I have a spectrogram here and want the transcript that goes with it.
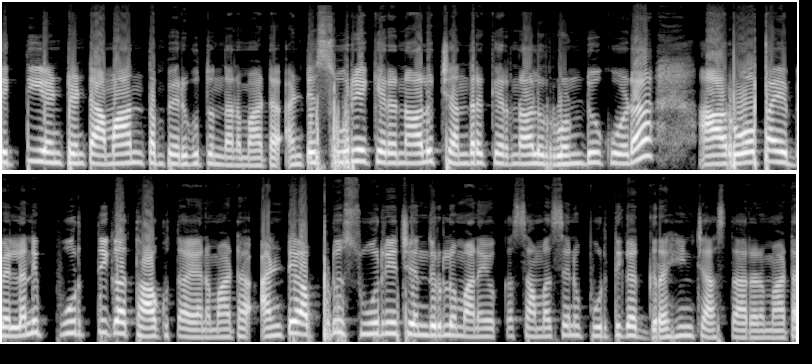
శక్తి ఏంటంటే అమాంతం పెరుగుతుందనమాట. అంటే సూర్యకిరణాలు చంద్రకిరణాలు రెండు కూడా ఆ రూపాయి బెల్లని పూర్తిగా తాకుతాయి అనమాట అంటే అప్పుడు సూర్య చంద్రులు మన యొక్క సమస్యను పూర్తిగా గ్రహించేస్తారనమాట.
